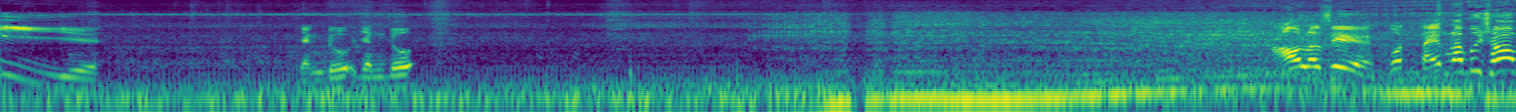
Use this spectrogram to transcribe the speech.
ยยังดุยังดุ เอาละสิ กดเต็มแล้วผู้ชม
